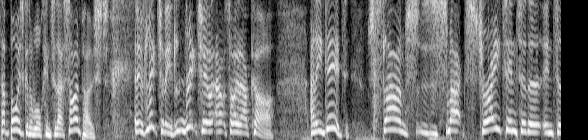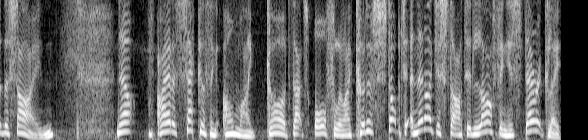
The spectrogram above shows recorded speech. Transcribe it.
that boy's going to walk into that signpost." And it was literally, literally outside our car. And he did. slam, s- smacked straight into the into the sign. Now, I had a second thing, oh my God, that's awful, and I could have stopped it. And then I just started laughing hysterically.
